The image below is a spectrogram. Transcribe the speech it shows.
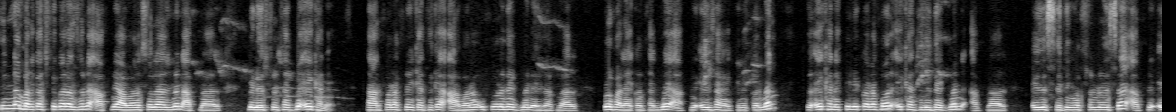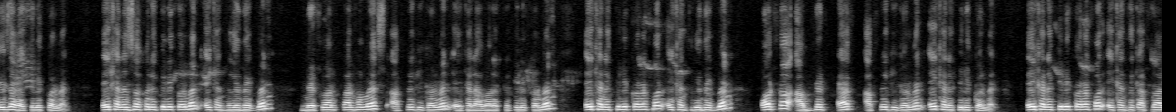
তিন নাম্বার কাজটি করার জন্য আপনি আবারও চলে আসবেন, আপনার প্লে স্টোর থাকবে এখানে। তারপর আপনি এখান থেকে আবারও উপরে দেখবেন এই যে আপনার প্রোফাইল আইকন থাকবে, আপনি এই জায়গায় ক্লিক করবেন। তো এখানে ক্লিক করার পর এখান থেকে দেখবেন আপনার এই যে সেটিং অপশন রয়েছে, আপনি এই জায়গায় ক্লিক করবেন। এখানে যখনই ক্লিক করবেন, এখান থেকে দেখবেন নেটওয়ার্ক পারফরমেন্স আপনি কি করবেন? এখানে আবার একটু ক্লিক করবেন। এখানে ক্লিক করার পর এখান থেকে দেখবেন অটো আপডেট অ্যাপ আপনি কি করবেন? এখানে ক্লিক করবেন। এইখানে ক্লিক করার পর এখান থেকে আপনার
